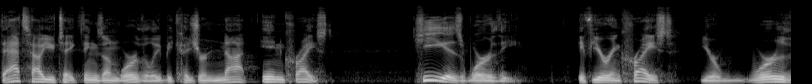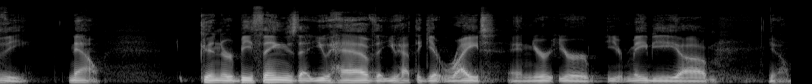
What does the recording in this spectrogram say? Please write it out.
That's how you take things unworthily because you're not in Christ. He is worthy. If you're in Christ, you're worthy. Now, can there be things that you have that you have to get right, and you're you're you're maybe um, you know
